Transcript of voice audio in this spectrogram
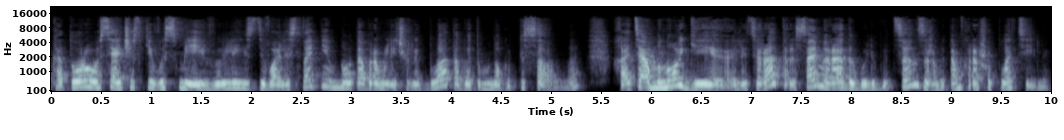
которого всячески высмеивали, издевались над ним. Но вот Абрам Ильич Рейдблат об этом много писал. Да? Хотя многие литераторы сами рады были быть цензорами, там хорошо платили.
